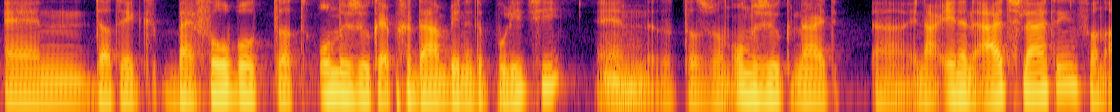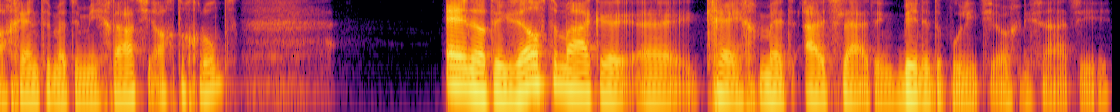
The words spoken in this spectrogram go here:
En dat ik bijvoorbeeld dat onderzoek heb gedaan binnen de politie. En Mhm. dat, dat is een onderzoek naar, het, eh, naar in- en uitsluiting van agenten met een migratieachtergrond. En dat ik zelf te maken eh, kreeg met uitsluiting binnen de politieorganisatie.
